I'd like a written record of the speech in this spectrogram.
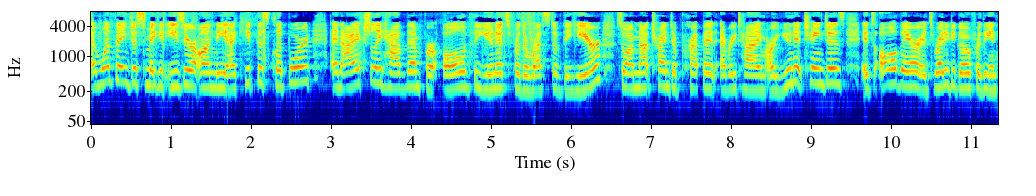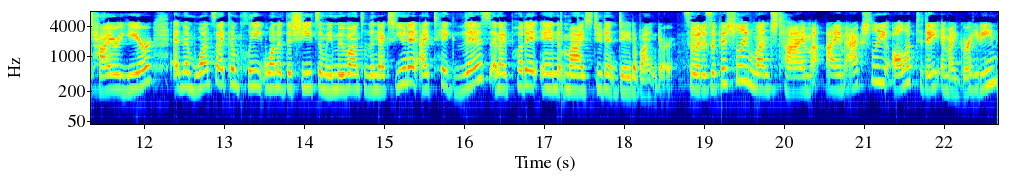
And one thing, just to make it easier on me, I keep this clipboard and I actually have them for all of the units for the rest of the year. So I'm not trying to prep it every time our unit changes. It's all there. It's ready to go for the entire year. And then once I complete one of the sheets and we move on to the next unit, I take this and I put it in my student data binder. So it is officially lunchtime. I am actually all up to date in my grading,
